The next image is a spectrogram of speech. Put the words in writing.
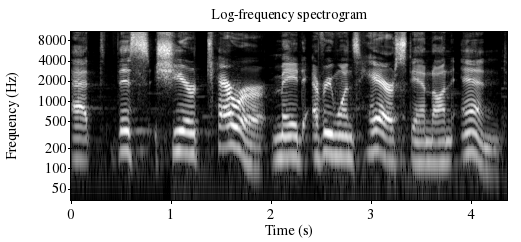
At this sheer terror made everyone's hair stand on end.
